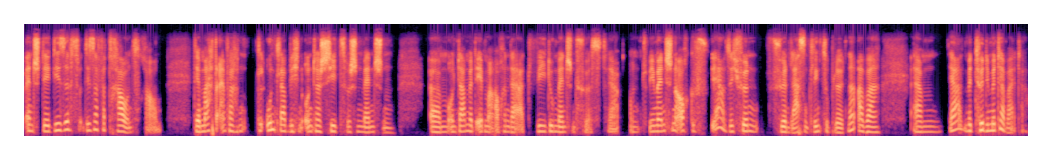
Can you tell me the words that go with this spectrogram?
entsteht, dieses, dieser Vertrauensraum, der macht einfach einen unglaublichen Unterschied zwischen Menschen ähm, und damit eben auch in der Art, wie du Menschen führst, ja. Und wie Menschen auch ja, sich führen, führen lassen, klingt zu blöd, ne? Aber ähm, ja, mit für die Mitarbeiter.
